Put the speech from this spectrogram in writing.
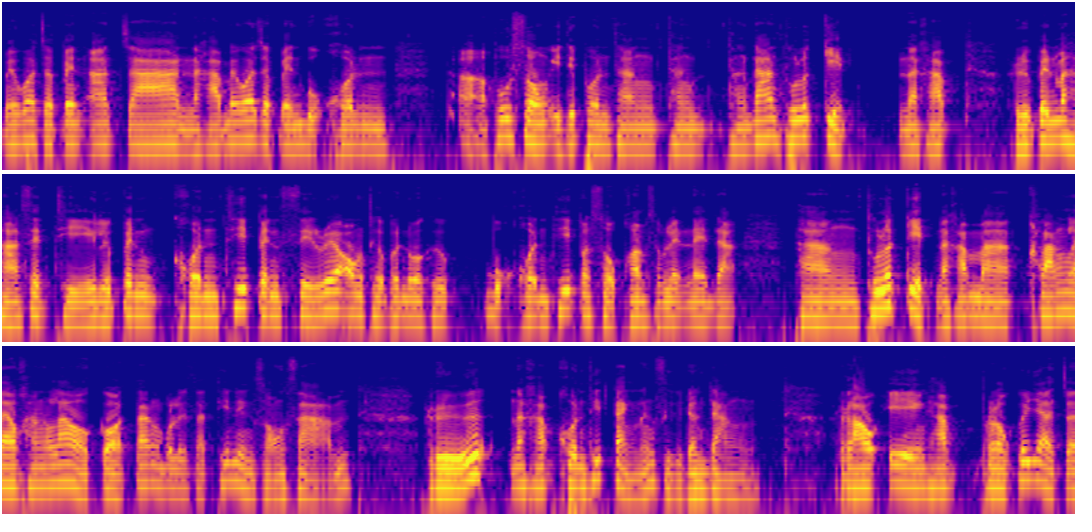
ไม่ว่าจะเป็นอาจารย์นะครับ ไม่ว่าจะเป็นบุคคลผู้ทรงอิทธิพลทางทางทางด้านธุรกิจ นะครับ หรือเป็นมหาเศรษฐี หรือเป็นคนที่เป็น serial entrepreneur คือบุคคลที่ประสบความสำเร็จในทางธุรกิจนะครับ มาครั้งแล้วครั้งเล่าก่อตั้งบริษัทที่ 1 2 3 หรือนะครับคนที่แต่งหนังสือดัง ๆ เราเองครับเราก็อยากจะ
